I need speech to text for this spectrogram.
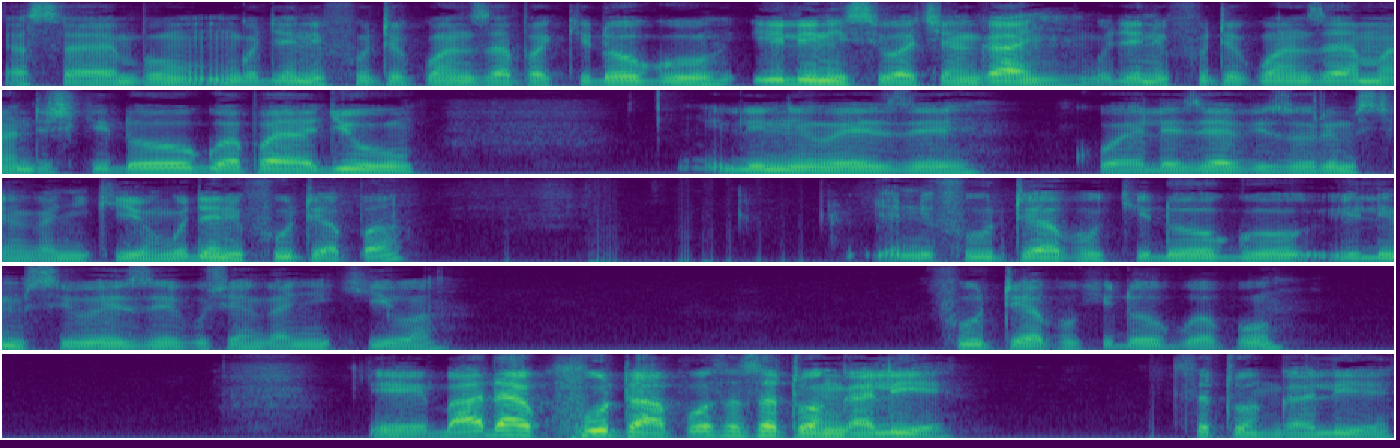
Sasa ngoja nifute kwanza hapa kidogo ili nisiwachanganye. Ngoja nifute kwanza ya maandishi kidogo hapa ya juu ili niweze kuwaelezea vizuri msichanganyikio ngoja nifute hapa. Ngoja nifute hapo kidogo ili msiweze kuchanganyikiwa. Fute hapo kidogo hapo. E, baada ya kufuta hapo sasa tuangalie. Sasa tuangalie.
